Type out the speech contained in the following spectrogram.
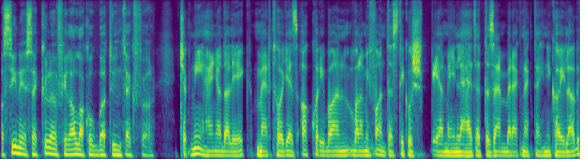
a színészek különféle alakokba tűntek föl. Csak néhány adalék, mert hogy ez akkoriban valami fantasztikus élmény lehetett az embereknek technikailag.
